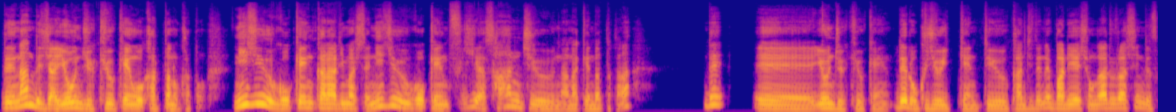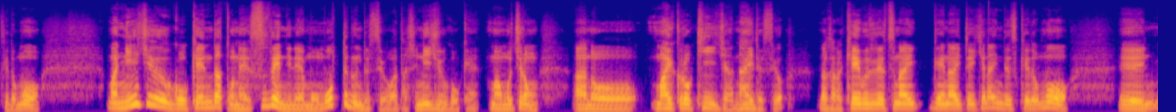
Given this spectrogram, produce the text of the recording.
で、なんでじゃあ49件を買ったのかと。25件からありまして、25件、次は37件だったかな。で、えー、49件で61件っていう感じでね、バリエーションがあるらしいんですけども、まあ、25件だとね、すでにね、もう持ってるんですよ、私25件。まあもちろん、あの、マイクロキーじゃないですよ。だからケーブルで繋げないといけないんですけども、えー、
